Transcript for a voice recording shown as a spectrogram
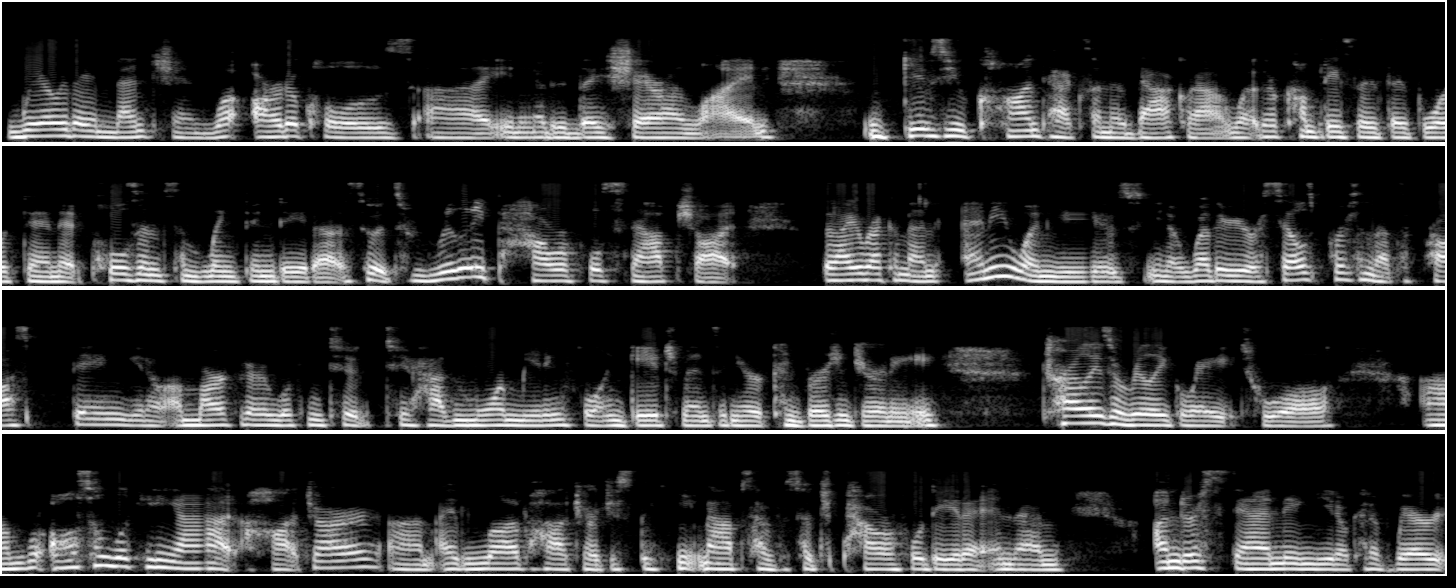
where they mention, what articles, uh, you know, did they share online. Gives you context on their background, what other companies that they've worked in. It pulls in some LinkedIn data. So it's really powerful snapshot that I recommend anyone use, you know, whether you're a salesperson that's a prospecting, you know, a marketer looking to, to have more meaningful engagements in your conversion journey. Charlie's a really great tool. Um, we're also looking at Hotjar. Um, I love Hotjar. Just the heat maps have such powerful data in them understanding, you know, kind of where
